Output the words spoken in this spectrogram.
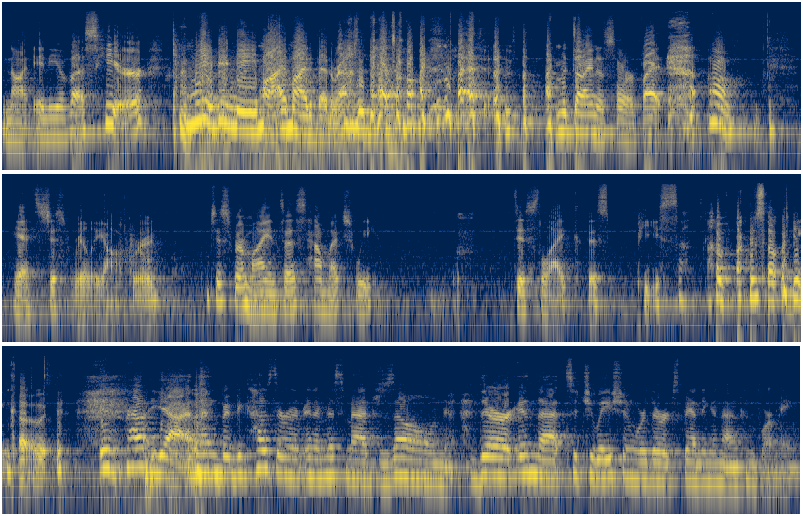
Not any of us here, maybe me, I might have been around at that time, I'm a dinosaur, but, um, yeah, it's just really awkward. Just reminds us how much we dislike this piece of our zoning code. It prob- Yeah, and then, but because they're in a mismatched zone, they're in that situation where they're expanding a non-conforming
